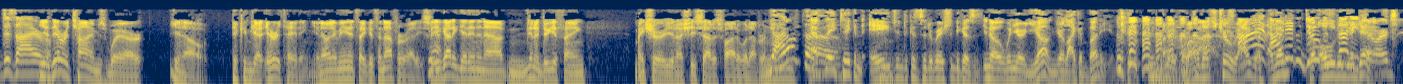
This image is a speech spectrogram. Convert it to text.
desirable. Yeah, there are times where, you know, it can get irritating. You know what I mean? It's like it's enough already. So Yeah. you got to get in and out and, you know, do your thing. Make sure, you know, she's satisfied or whatever. And Yeah, I don't... Uh, Have they taken age into consideration? Because, you know, when you're young, you're like a bunny. Right. Well, that's true. I, I, I, didn't do the the, older study, get. George.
